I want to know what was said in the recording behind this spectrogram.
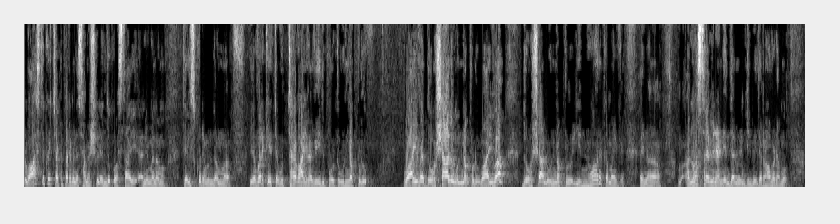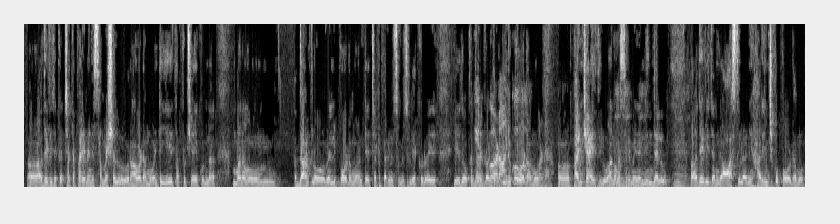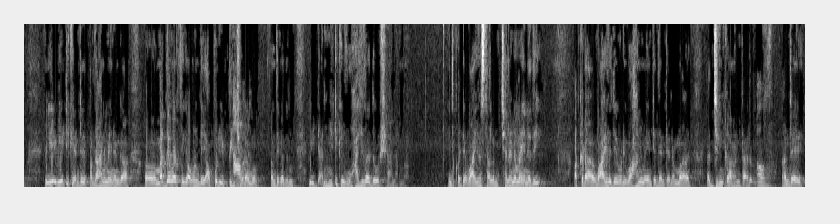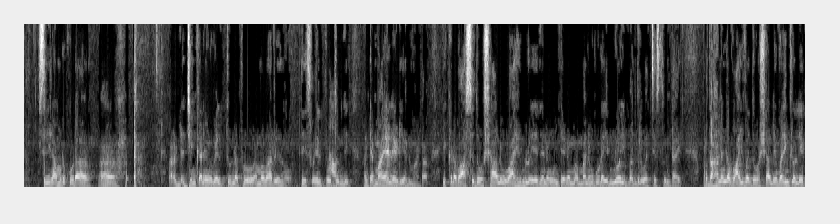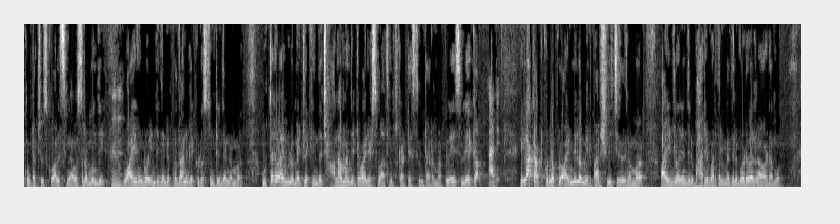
వాస్తుకు చట్టపరమైన సమస్యలు ఎందుకు వస్తాయి అని మనం తెలుసుకునే ముందమ్మా ఎవరికైతే ఉత్తర వాయువ వేదిపోటు ఉన్నప్పుడు వాయువ దోషాలు ఉన్నప్పుడు వాయువ దోషాలు ఉన్నప్పుడు ఎన్నో రకమైన అనవసరమైన నిందలు ఇంటి మీద రావడము అదేవిధంగా చట్టపరమైన సమస్యలు రావడము అంటే ఏ తప్పు చేయకుండా మనము దాంట్లో వెళ్ళిపోవడము అంటే చట్టపరమైన సమస్యలు ఎక్కడో ఏదో ఒక దాంట్లో ఇరుక్కోవడము పంచాయతీలు అనవసరమైన నిందలు అదేవిధంగా ఆస్తులని హరించుకుపోవడము వీటికి అంటే ప్రధానమైనగా మధ్యవర్తిగా ఉండి అప్పులు ఇప్పించడము. అంతే కదా. వీటి అన్నిటికీ వాయువ దోషాలమ్మా. ఎందుకంటే వాయువ స్థలం చలనమైనది. అక్కడ వాయుదేవుడి వాహనం ఏంటిదంటేనమ్మా జింక అంటారు. అంటే శ్రీరాముడు కూడా జింకని వెళ్తున్నప్పుడు అమ్మవారు తీసుకు వెళ్ళిపోతుంది. అంటే మాయాలేడి అన్నమాట. ఇక్కడ వాస్తు దోషాలు వాయువులో ఏదైనా ఉంటేనమ్మా మనం కూడా ఎన్నో ఇబ్బందులు వచ్చేస్తుంటాయి. ప్రధానంగా వాయువ దోషాలు ఎవరింట్లో లేకుండా చూసుకోవాల్సిన అవసరం ఉంది. వాయువులో ఏంటిదంటే ప్రధానంగా ఎక్కడొస్తుంటుందన్నమ్మా ఉత్తర వాయువులో మెట్ల కింద చాలా మంది టాయిలెట్స్ బాత్రూమ్స్ కట్టేస్తుంటారమ్మా ప్లేస్ లేక. ఇలా కట్టుకున్నప్పుడు ఆ ఇంటిలో మీరు పరిశీలించేదమ్మా ఆ ఇంట్లో ఎందుకు భార్య భర్తల మధ్యలో గొడవలు రావడము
